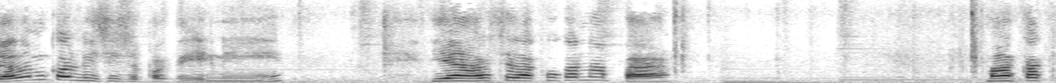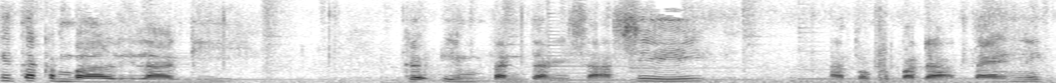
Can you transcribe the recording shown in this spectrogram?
dalam kondisi seperti ini, yang harus dilakukan apa? Maka kita kembali lagi ke inventarisasi atau kepada teknik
